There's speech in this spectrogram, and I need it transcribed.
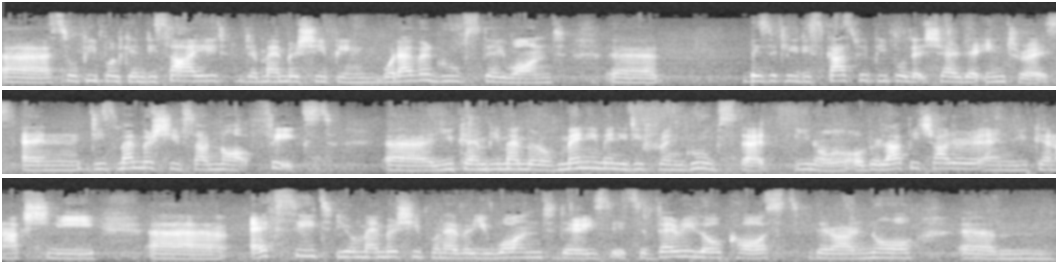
Uh, so people can decide their membership in whatever groups they want. Uh, basically discuss with people that share their interests and these memberships are not fixed uh, you can be member of many many different groups that you know overlap each other and you can actually uh, exit your membership whenever you want. There is it's a very low cost. There are no um,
